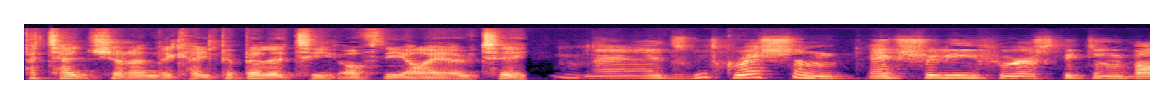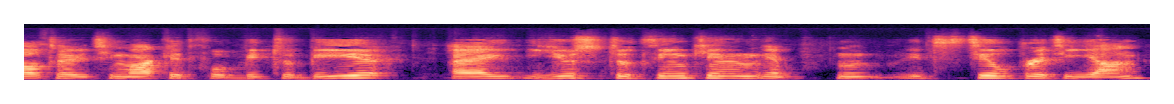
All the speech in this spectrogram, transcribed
potential and the capability of the IoT? Uh, it's a good question. Actually, if we're speaking about IoT market for B2B, I used to thinking it's still pretty young,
